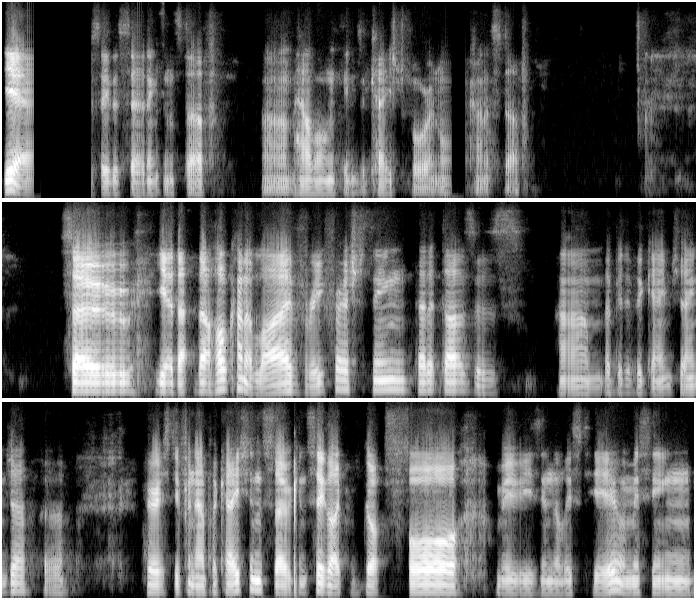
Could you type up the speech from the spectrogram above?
yeah, see the settings and stuff, um, how long things are cached for and all that kind of stuff. So yeah, that, that whole kind of live refresh thing that it does is um, a bit of a game changer for various different applications. So we can see like we've got four movies in the list here. We're missing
